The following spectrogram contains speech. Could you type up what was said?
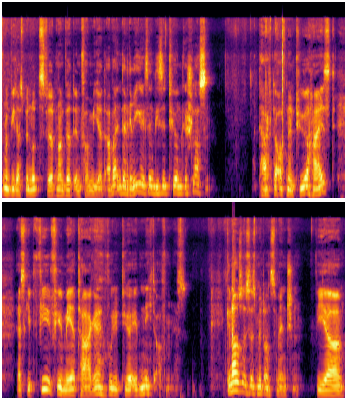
und wie das benutzt wird. Man wird informiert. Aber in der Regel sind diese Türen geschlossen. Tag der offenen Tür heißt, es gibt viel, viel mehr Tage, wo die Tür eben nicht offen ist. Genauso ist es mit uns Menschen. Wir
